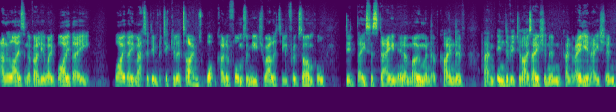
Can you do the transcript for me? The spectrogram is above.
analyze and evaluate why they why they mattered in particular times. What kind of forms of mutuality, for example, did they sustain in a moment of kind of um, individualization and kind of alienation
